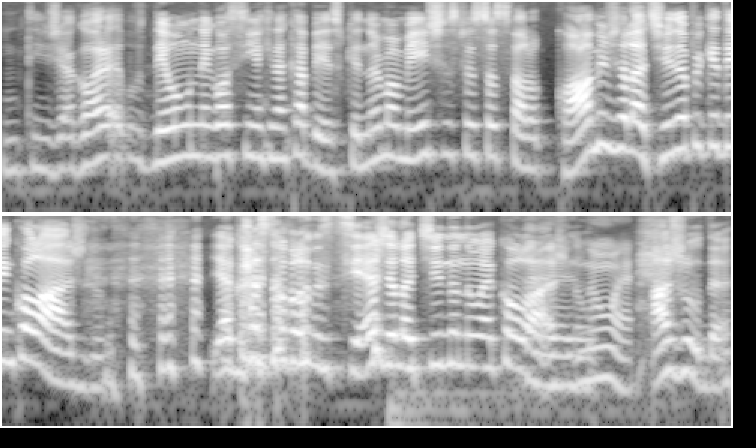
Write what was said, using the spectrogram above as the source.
Entendi. Agora deu um negocinho aqui na cabeça, porque normalmente as pessoas falam, come gelatina porque tem colágeno. e agora você está falando, se é gelatina, não é colágeno. É, não é. Ajuda.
